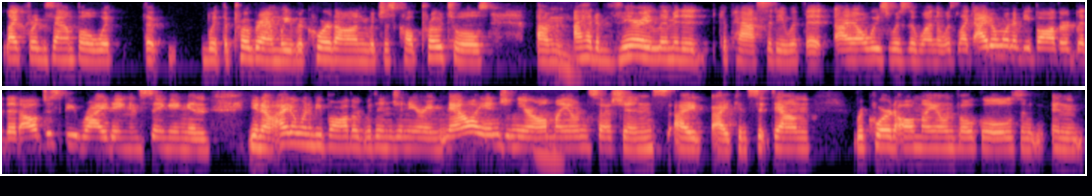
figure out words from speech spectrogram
like for example with the with the program we record on which is called pro tools um, Hmm. I had a very limited capacity with it. I always was the one that was like, I don't want to be bothered with it. I'll just be writing and singing, and you know, I don't want to be bothered with engineering. Now I engineer all my own sessions. I I can sit down, record all my own vocals, and and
